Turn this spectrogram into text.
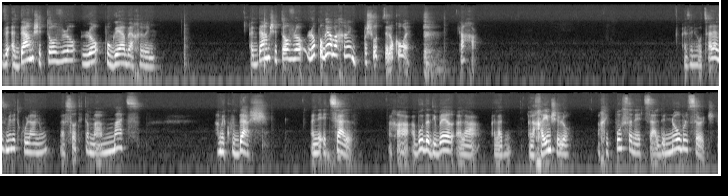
ואדם שטוב לו לא פוגע באחרים. אדם שטוב לו לא פוגע באחרים, פשוט זה לא קורה. ככה. אז אני רוצה להזמין את כולנו לעשות את המאמץ המקודש, הנאצל. הבודה דיבר על, ה, על, ה, על החיים שלו, החיפוש הנאצל, the noble search,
